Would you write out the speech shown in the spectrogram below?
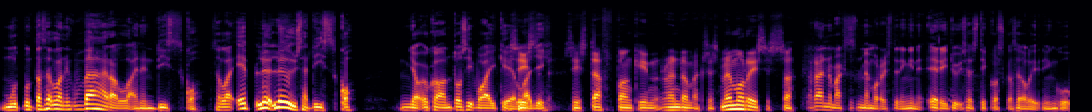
Mut, mutta sellainen niin kuin vääränlainen disko, sellainen ep- löysä disko, joka on tosi vaikea siis, laji. Siis Daft Punkin Random Access Memoriesissa. Random Access Memories tietenkin erityisesti, koska se oli niin kuin,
